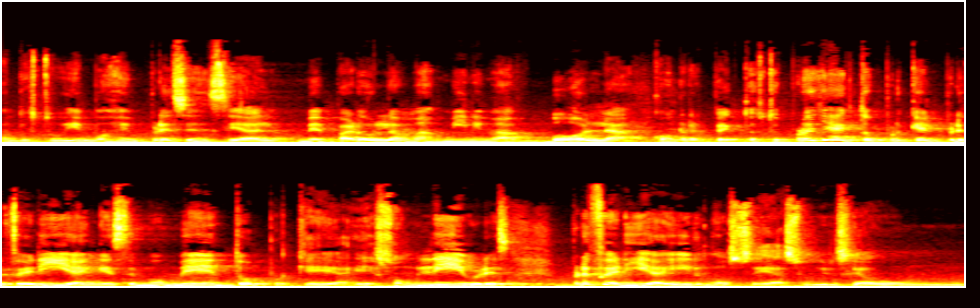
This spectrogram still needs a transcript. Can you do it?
cuando estuvimos en presencial, me paró la más mínima bola con respecto a estos proyectos, porque él prefería en ese momento, porque son libres, prefería ir, no sé, a subirse a un,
